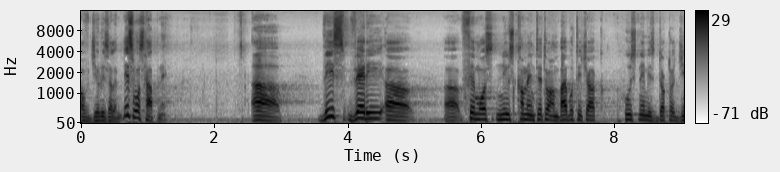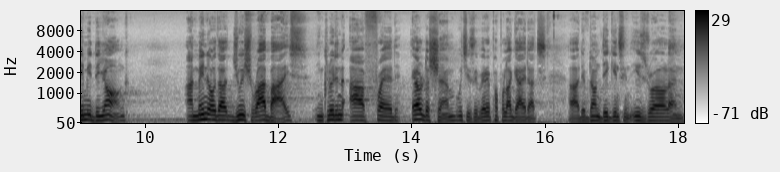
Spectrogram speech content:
of Jerusalem. This was happening. Uh, this very uh, uh, famous news commentator and Bible teacher, whose name is Dr. Jimmy DeYoung, and many other Jewish rabbis, including Alfred Edersheim, which is a very popular guy that uh, they've done diggings in Israel and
